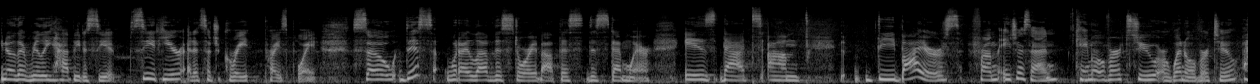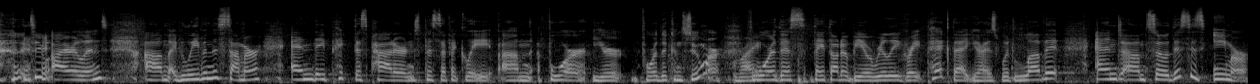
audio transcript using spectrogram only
you know, they're really happy to see it, see it here at such a great price point. So this, what I love this story about this, this stemware is that um, the buyers from HSN came over to, or went over to, to Ireland, um, I believe in the summer, and they picked this pattern specifically um, for your for the consumer. Right. For this, they thought it would be a really great pick that you guys would love it. And um, so this is Eimer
